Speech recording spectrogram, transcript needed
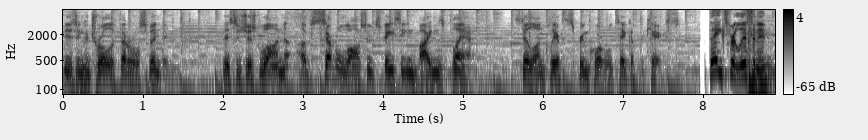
is in control of federal spending. This is just one of several lawsuits facing Biden's plan. Still unclear if the Supreme Court will take up the case. Thanks for listening.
